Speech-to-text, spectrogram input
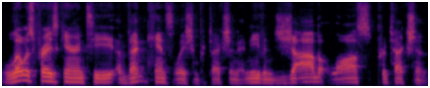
Lowest price guarantee, event cancellation protection, and even job loss protection.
